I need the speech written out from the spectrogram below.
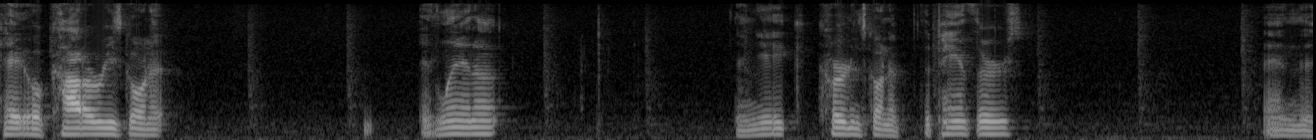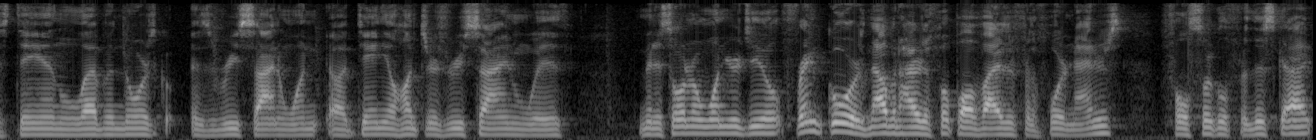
K.O. Cottery's going to Atlanta. And Jake Curtin's going to the Panthers and this Dan Levenor is re-signed one. Uh, Danielle Hunter is re-signed with Minnesota on one-year deal. Frank Gore has now been hired as football advisor for the 49ers. Full circle for this guy.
